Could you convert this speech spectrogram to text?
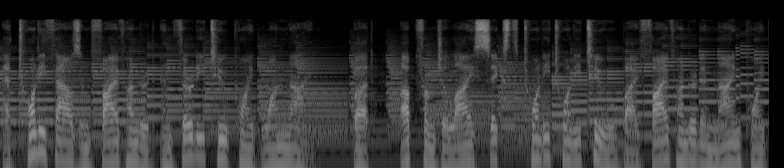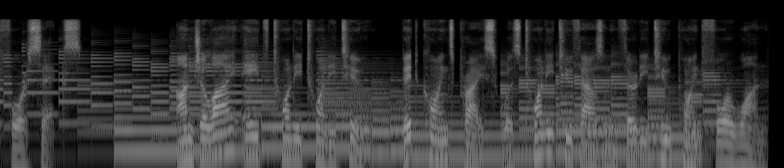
at 20,532.19, but, up from July 6, 2022 by 509.46. On July 8, 2022, Bitcoin's price was 22,032.41,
